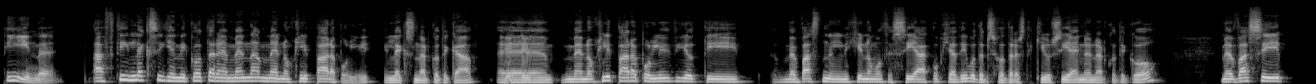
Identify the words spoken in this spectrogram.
Τι είναι; Αυτή η λέξη γενικότερα εμένα με ενοχλεί πάρα πολύ, η λέξη ναρκωτικά. Ε, με ενοχλεί πάρα πολύ διότι με βάση την ελληνική νομοθεσία οποιαδήποτε ψυχοδραστική ουσία είναι ναρκωτικό. Με βάση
